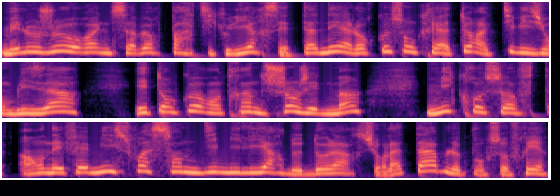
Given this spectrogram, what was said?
Mais le jeu aura une saveur particulière cette année alors que son créateur Activision Blizzard est encore en train de changer de main. Microsoft a en effet mis 70 milliards de dollars sur la table pour s'offrir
